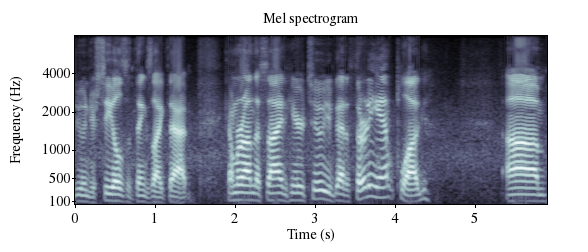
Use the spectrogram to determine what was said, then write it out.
doing your seals and things like that. Come around the side here too, you've got a 30 amp plug. Um,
